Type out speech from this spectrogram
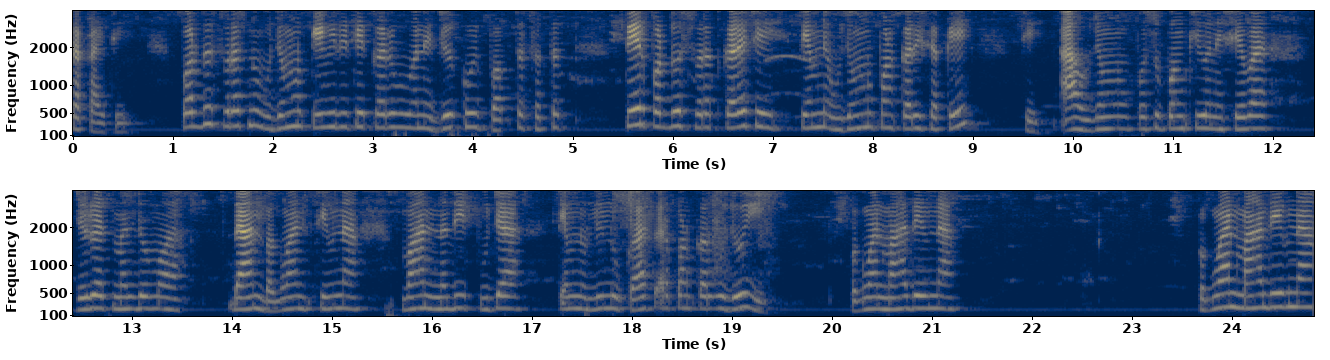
શકાય છે. પ્રદોષ વ્રતનું ઉજવણું કેવી રીતે કરવું અને જે કોઈ ભક્ત સતત તેર પરદોષ વ્રત કરે છે, તેમને ઉજવણું પણ કરી શકે છે. આ ઉજવણું પશુ પંખીઓની સેવા જરૂરિયાતમંદોમાં દાન, ભગવાન શિવના વાહન, નદી, પૂજા, તેમનું લીલું ઘાસ અર્પણ કરવું જોઈએ. ભગવાન મહાદેવના ભગવાન મહાદેવના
